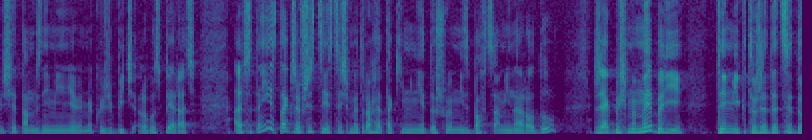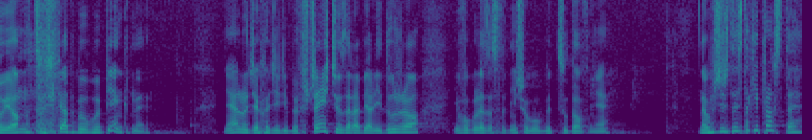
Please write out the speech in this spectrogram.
y, się tam z nimi, nie wiem, jakoś bić albo spierać. Ale czy to nie jest tak, że wszyscy jesteśmy trochę takimi niedoszłymi zbawcami narodu? Że jakbyśmy my byli tymi, którzy decydują, no to świat byłby piękny. Nie? Ludzie chodziliby w szczęściu, zarabiali dużo i w ogóle zasadniczo byłoby cudownie. No przecież to jest takie proste.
